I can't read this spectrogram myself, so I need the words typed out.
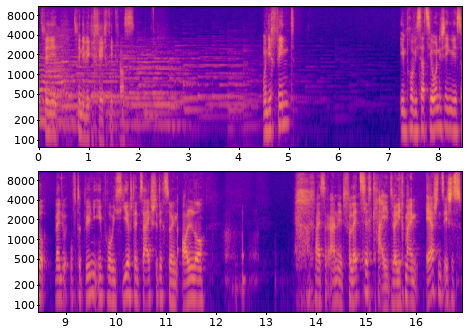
Das finde ich, find ich wirklich richtig krass. Und ich finde, Improvisation ist irgendwie so, wenn du auf der Bühne improvisierst, dann zeigst du dich so in aller, ich weiß auch nicht, Verletzlichkeit. Weil ich meine, erstens ist es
